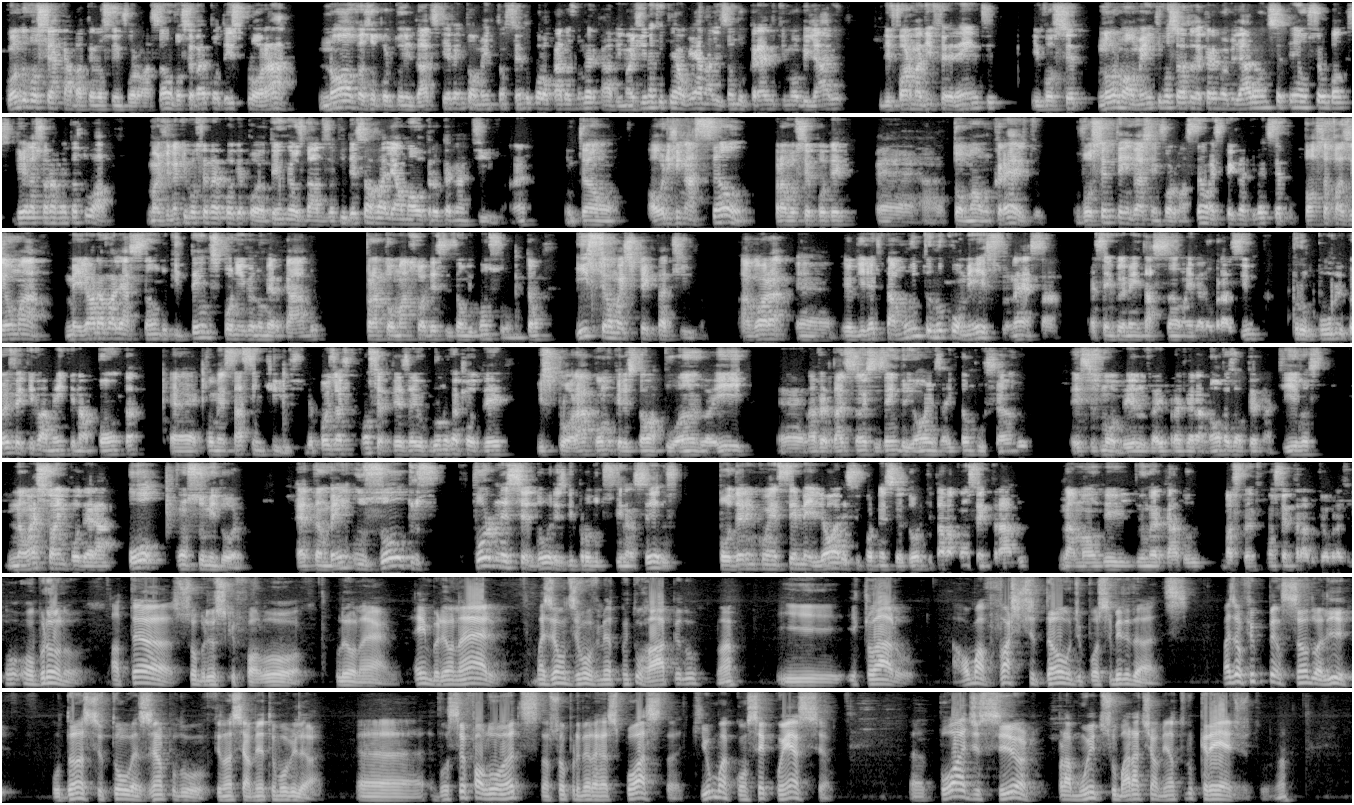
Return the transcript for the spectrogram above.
quando você acaba tendo a sua informação, você vai poder explorar novas oportunidades que eventualmente estão sendo colocadas no mercado. Imagina que tem alguém analisando o crédito imobiliário de forma diferente e você, normalmente, você vai fazer crédito imobiliário onde você tem o seu banco de relacionamento atual. Imagina que você vai poder, pô, eu tenho meus dados aqui, deixa eu avaliar uma outra alternativa, né? Então, a originação para você poder é, tomar um crédito, você tendo essa informação, a expectativa é que você possa fazer uma melhor avaliação do que tem disponível no mercado para tomar sua decisão de consumo. Então, isso é uma expectativa. Agora, é, eu diria que está muito no começo, né, essa, essa implementação ainda no Brasil, para o público efetivamente na ponta é, começar a sentir isso. Depois, acho que com certeza aí o Bruno vai poder explorar como que eles estão atuando aí. É, na verdade, são esses embriões aí que estão puxando esses modelos aí para gerar novas alternativas. Não é só empoderar o consumidor, é também os outros fornecedores de produtos financeiros poderem conhecer melhor esse fornecedor que estava concentrado na mão de, de, um mercado bastante concentrado que é o Brasil. O, Bruno, até sobre isso que falou Leonardo, é embrionário, mas é um desenvolvimento muito rápido, né? e, e claro, há uma vastidão de possibilidades. Mas eu fico pensando ali, o Dan citou o exemplo do financiamento imobiliário. É, você falou antes, na sua primeira resposta, que uma consequência é, pode ser, para muitos, o barateamento do crédito. Né?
